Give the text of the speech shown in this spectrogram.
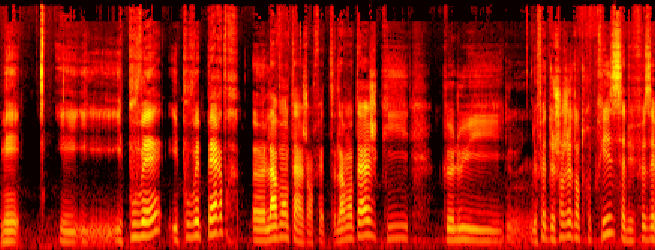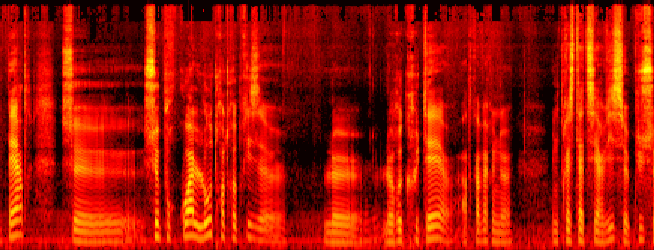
mais il, pouvait, il pouvait perdre euh, l'avantage en fait, l'avantage qui que lui, le fait de changer d'entreprise, ça lui faisait perdre ce, ce pourquoi l'autre entreprise euh, le, recrutait euh, à travers une, une de service plus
